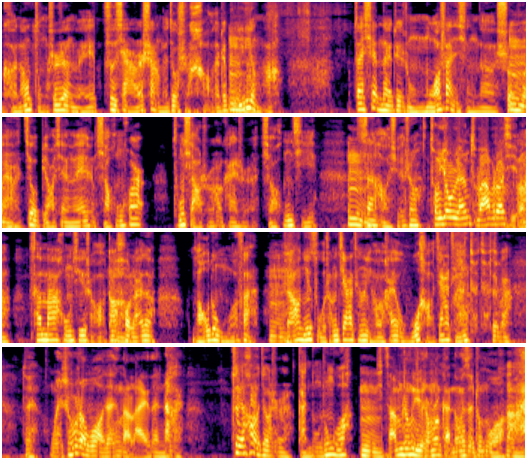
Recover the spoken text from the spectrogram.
可能总是认为自下而上的就是好的，这不一定啊。在现在这种模范型的社会啊，就表现为小红花儿，从小时候开始，小红旗、嗯，三好学生，从幼儿园娃娃抓起嘛，啊，三八红旗手，到后来的劳动模范，嗯然后你组成家庭以后，还有五好家庭，对对对吧？对我也知不知道五好家庭哪来的，你知道吗？最后就是感动中国嗯，咱们争取什么时候感动一次中国？啊，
